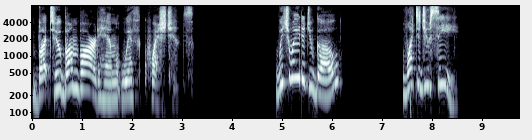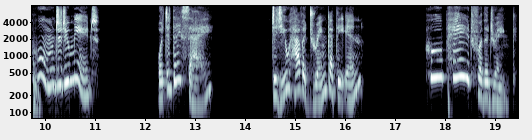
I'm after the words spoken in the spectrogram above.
but to bombard him with questions. Which way did you go? What did you see? Whom did you meet? What did they say? Did you have a drink at the inn? Who paid for the drink?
